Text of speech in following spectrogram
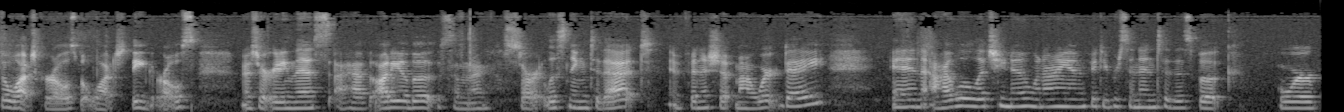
the Watch Girls, but Watch the Girls. I'm going to start reading this. I have the audiobook, so I'm going to start listening to that and finish up my work day and I will let you know when I am 50% into this book or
